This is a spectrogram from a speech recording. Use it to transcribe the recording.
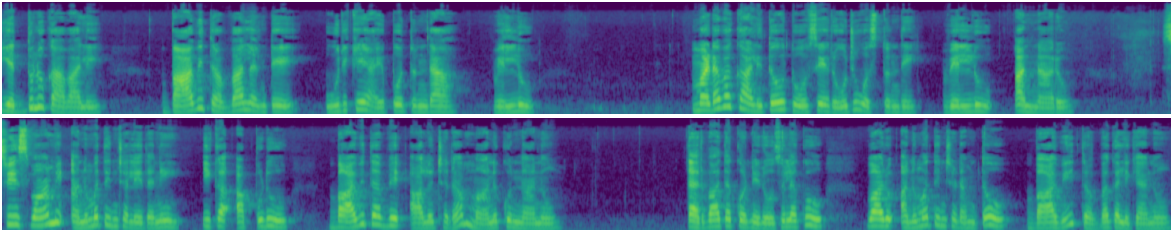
ఎద్దులు కావాలి బావి త్రవ్వాలంటే ఊరికే అయిపోతుందా? వెళ్ళు. మడవకాలితో తోసే రోజు వస్తుంది. వెళ్ళు అన్నారు. శ్రీస్వామి అనుమతించలేదని ఇక అప్పుడు బావి తవ్వే ఆలోచన మానుకున్నాను. తర్వాత కొన్ని రోజులకు వారు అనుమతించడంతో బావి త్రవ్వగలిగాను.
